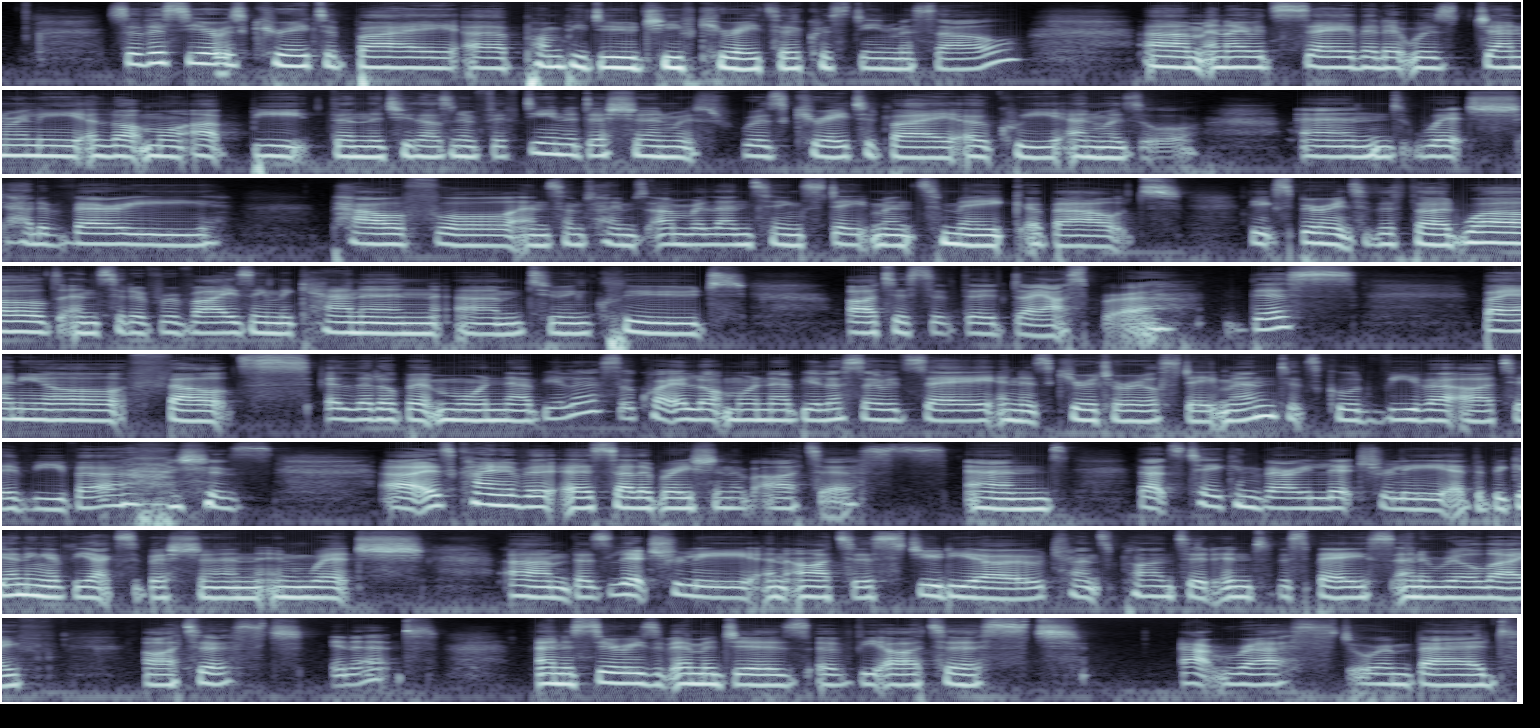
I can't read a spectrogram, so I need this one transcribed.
So this year it was curated by uh, Pompidou chief curator Christine Macel. Um, and I would say that it was generally a lot more upbeat than the 2015 edition, which was curated by Okwui Enwezor, and which had a very powerful and sometimes unrelenting statement to make about the experience of the third world and sort of revising the canon um, to include artists of the diaspora. This biennial felt a little bit more nebulous, or quite a lot more nebulous, I would say, in its curatorial statement. It's called Viva Arte Viva, which is uh, it's kind of a, a celebration of artists, and that's taken very literally at the beginning of the exhibition, in which um, there's literally an artist studio transplanted into the space and a real life artist in it, and a series of images of the artist at rest or in bed.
